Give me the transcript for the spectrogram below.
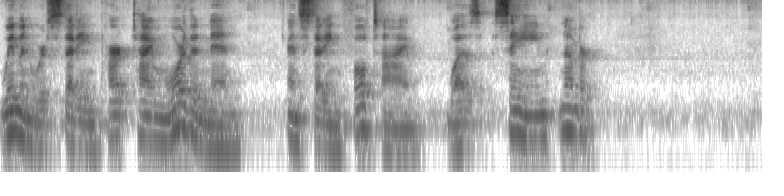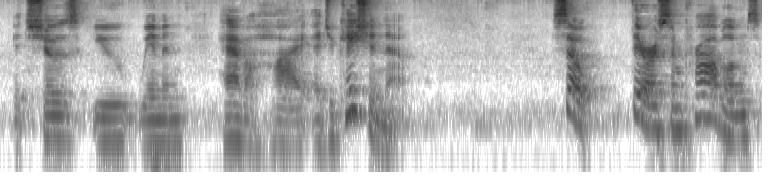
women were studying part-time more than men and studying full-time was same number. It shows you women have a high education now. So there are some problems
